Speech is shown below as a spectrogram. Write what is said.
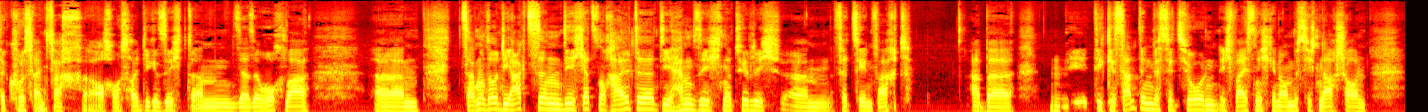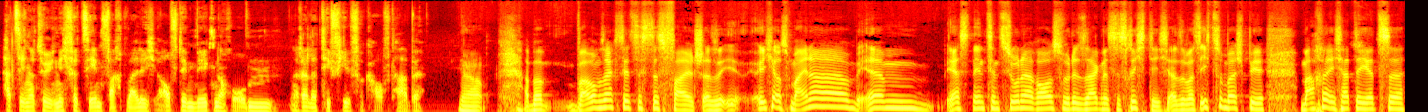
der Kurs einfach auch aus heutiger Sicht ähm, sehr, sehr hoch war. Ähm, sagen wir so, die Aktien, die ich jetzt noch halte, die haben sich natürlich ähm, verzehnfacht. Aber mhm. die, die Gesamtinvestition, ich weiß nicht genau, müsste ich nachschauen, hat sich natürlich nicht verzehnfacht, weil ich auf dem Weg nach oben relativ viel verkauft habe. Ja, aber warum sagst du jetzt, ist das falsch? Also ich aus meiner ähm, ersten Intention heraus würde sagen, das ist richtig. Also was ich zum Beispiel mache, ich hatte jetzt äh,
